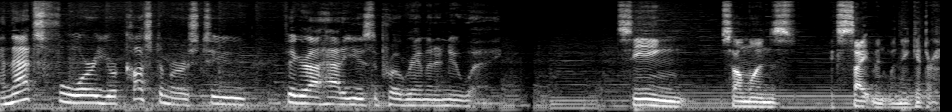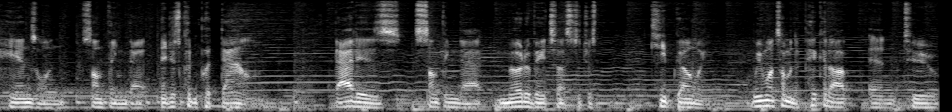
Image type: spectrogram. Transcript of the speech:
And that's for your customers to figure out how to use the program in a new way. Seeing someone's excitement when they get their hands on something that they just couldn't put down. That is something that motivates us to just keep going. We want someone to pick it up and to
